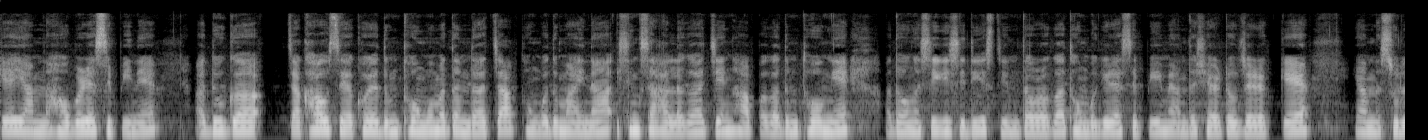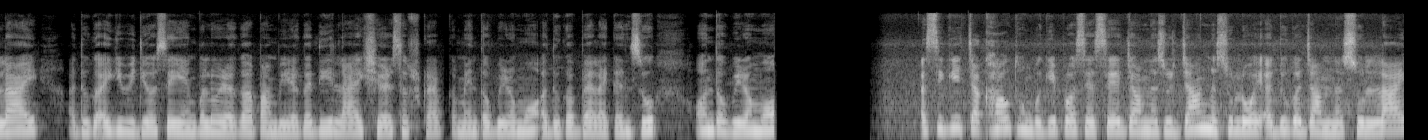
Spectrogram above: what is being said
के हम रेसिपी ने चाखा से अखोम थोब मतम चाक थोब सा चें हापम थोंगे अदोंगी स्टीम तौर थोब की रेसीपी मैम शेयर तौर के वीडियो से येंग लोरगा लाइक शेयर सब्सक्राइब कमेंट तौरमो बेल आइकन ऑन तौरमो ꯑꯁꯤꯒꯤ ꯆꯥꯛꯍꯥꯎ ꯊꯣꯡꯕꯒꯤ ꯄ꯭ꯔꯣꯁꯦꯁꯁꯦ ꯌꯥꯝꯅꯁꯨ ꯖꯥꯡꯅꯁꯨ ꯂꯣꯏ ꯑꯗꯨꯒ ꯌꯥꯝꯅꯁꯨ ꯂꯥꯏ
